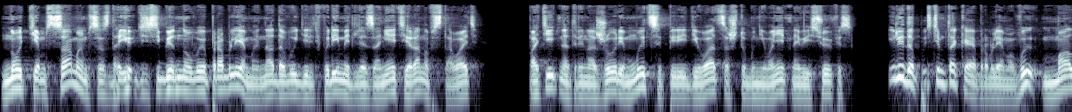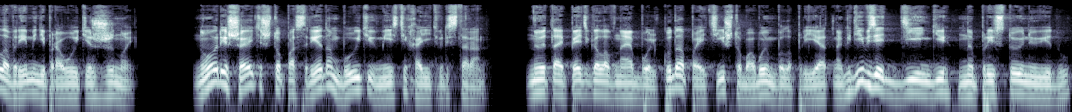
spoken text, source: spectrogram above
Но тем самым создаете себе новые проблемы. Надо выделить время для занятий, рано вставать, потеть на тренажере, мыться, переодеваться, чтобы не вонять на весь офис. Или, допустим, такая проблема. Вы мало времени проводите с женой. Но решаете, что по средам будете вместе ходить в ресторан. Но это опять головная боль. Куда пойти, чтобы обоим было приятно? Где взять деньги на пристойную еду?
